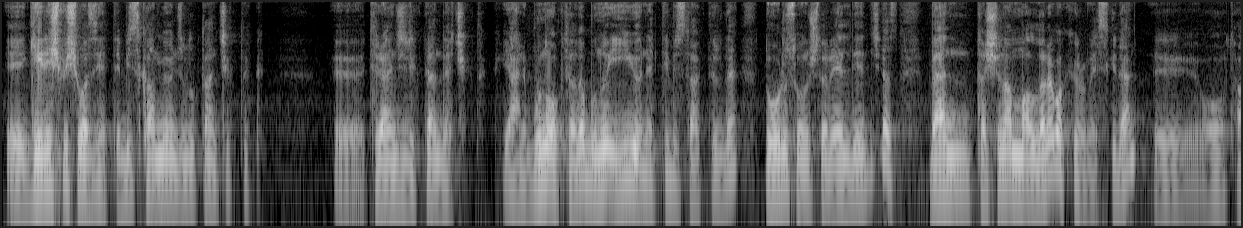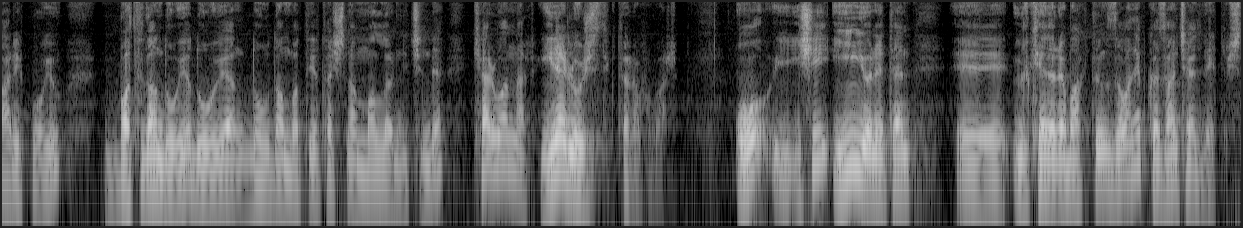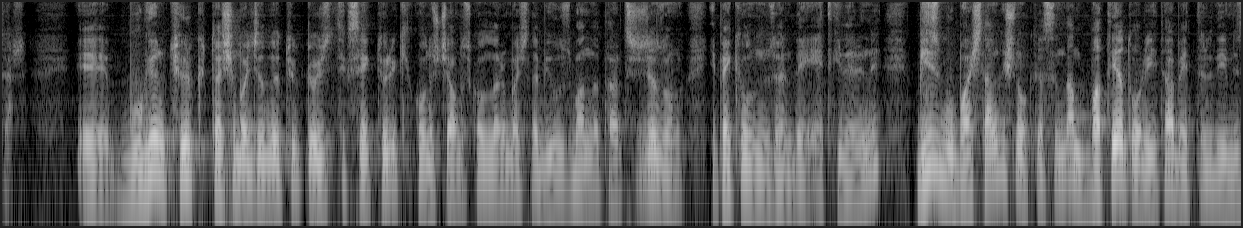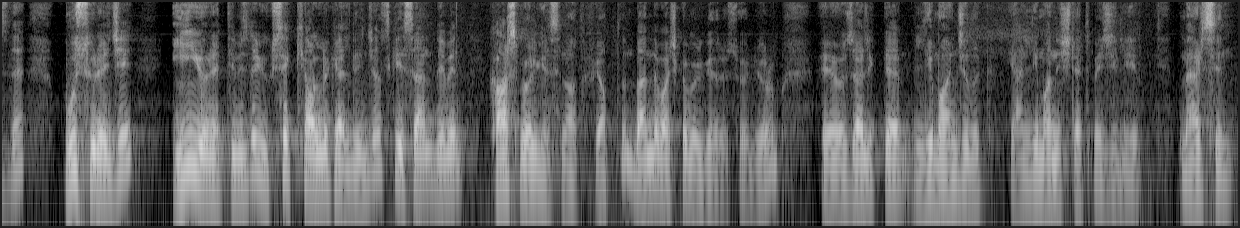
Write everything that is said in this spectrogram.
e, gelişmiş vaziyette. Biz kamyonculuktan çıktık. E, trencilikten de çıktık. Yani bu noktada bunu iyi yönettiğimiz takdirde doğru sonuçları elde edeceğiz. Ben taşınan mallara bakıyorum eskiden e, o tarih boyu. Batıdan doğuya, doğuya, doğudan batıya taşınan malların içinde kervanlar. Yine lojistik tarafı var. O işi iyi yöneten e, ülkelere baktığınız zaman hep kazanç elde etmişler. E, bugün Türk taşımacılığı, Türk lojistik sektörü ki konuşacağımız konuların başında bir uzmanla tartışacağız onu. İpek yolunun üzerinde etkilerini. Biz bu başlangıç noktasından batıya doğru hitap ettirdiğimizde bu süreci iyi yönettiğimizde yüksek karlılık elde edeceğiz ki sen demin Kars bölgesine atıf yaptın. Ben de başka bölgeleri söylüyorum. E, özellikle limancılık yani liman işletmeciliği, Mersin,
